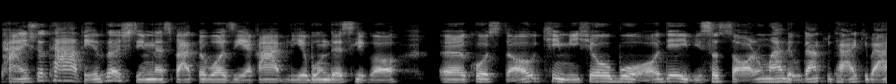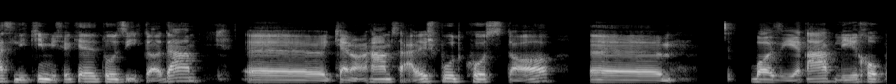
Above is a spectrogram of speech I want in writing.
پنج تا تغییر داشتیم نسبت به بازی قبلی بوندسلیگا. کوستا و کیمیشه و بوا دیویس و سار اومده بودن تو ترکیب اصلی. کیمیشه که توضیح دادم. کنار همسرش بود کوستا. بازی قبلی خب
